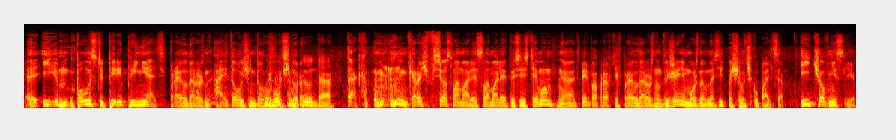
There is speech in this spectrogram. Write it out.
э, и полностью перепринять правила дорожного. А это очень долгая В процедура. да. Так, короче, все сломали, сломали эту систему. А теперь поправки в правила дорожного движения можно вносить по щелчку пальца. И что внесли?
